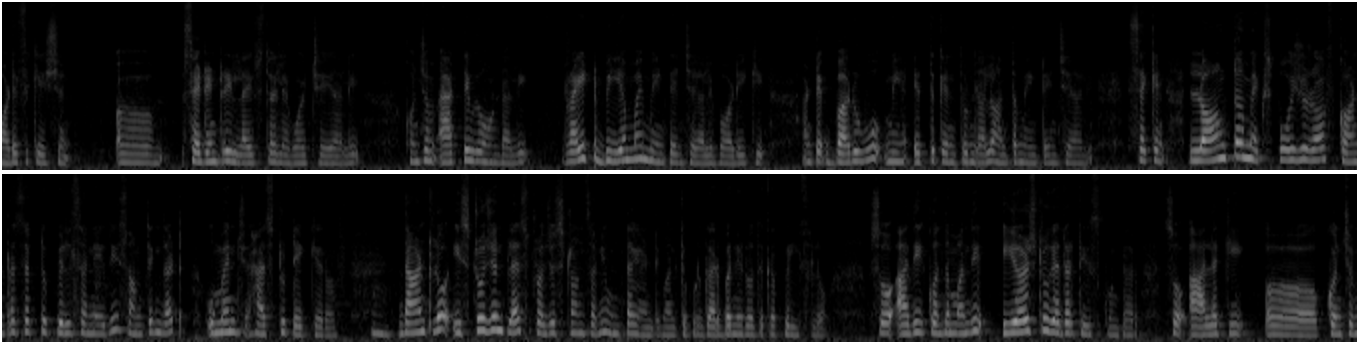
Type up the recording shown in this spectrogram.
modification sedentary lifestyle avoid చేయాలి. కొంచెం యాక్టివ్గా ఉండాలి. రైట్ బిఎంఐ మెయింటైన్ చేయాలి బాడీకి అంటే బరువు మీ ఎత్తుకు ఎంత ఉండాలో అంత మెయింటైన్ చేయాలి. Second long term exposure of contraceptive pills అనేది something that women has to take care of దాంట్లో ఈస్ట్రోజన్ ప్లస్ ప్రొజెస్ట్రాన్స్ అని ఉంటాయండి మనకి ఇప్పుడు గర్భనిరోధక పిల్స్లో సో అది కొంతమంది ఇయర్స్ టుగెదర్ తీసుకుంటారు. సో వాళ్ళకి కొంచెం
